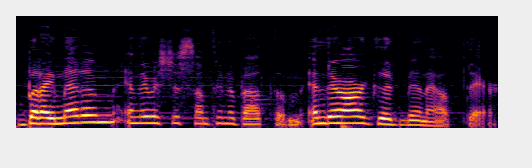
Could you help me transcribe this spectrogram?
But I met him and there was just something about them. And there are good men out there.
